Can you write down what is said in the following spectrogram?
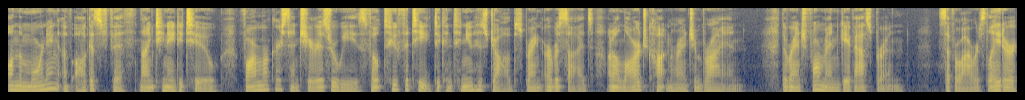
On the morning of August 5th, 1982, farm worker Sanchires Ruiz felt too fatigued to continue his job spraying herbicides on a large cotton ranch in Bryan. The ranch foreman gave aspirin. Several hours later,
